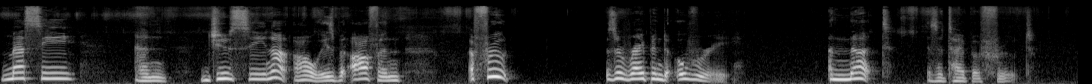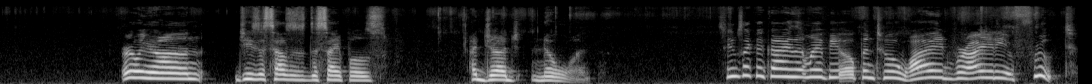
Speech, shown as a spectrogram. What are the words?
messy and juicy, not always, but often. A fruit is a ripened ovary. A nut is a type of fruit. Earlier on, Jesus tells his disciples, I judge no one. Seems like a guy that might be open to a wide variety of fruit.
